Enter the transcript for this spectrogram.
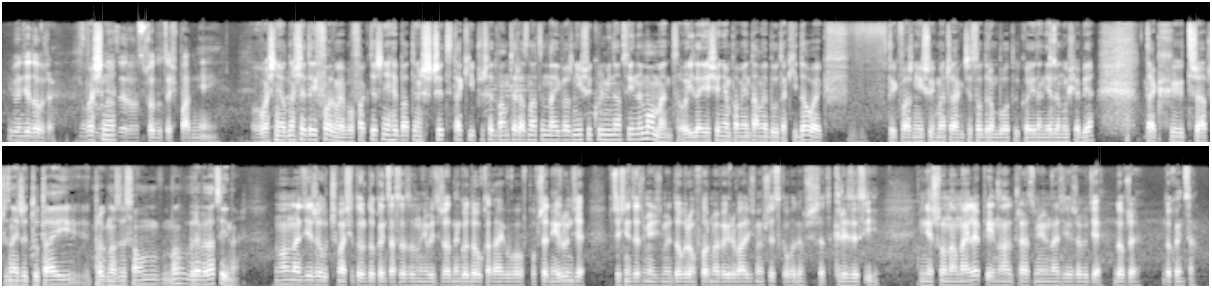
i będzie dobrze. No właśnie, Na Zero, z przodu coś wpadnie i właśnie odnośnie tej formy, bo faktycznie chyba ten szczyt taki przyszedł Wam teraz na ten najważniejszy kulminacyjny moment. O ile jesienią pamiętamy był taki dołek w, w tych ważniejszych meczach, gdzie z Odrą było tylko 1-1 u siebie, tak y, trzeba przyznać, że tutaj prognozy są no, rewelacyjne. Mam nadzieję, że utrzyma się to już do końca sezonu, nie będzie żadnego dołka, tak jak było w poprzedniej rundzie. Wcześniej też mieliśmy dobrą formę, wygrywaliśmy wszystko, potem przyszedł kryzys i, i nie szło nam najlepiej, no ale teraz miejmy nadzieję, że będzie dobrze do końca.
